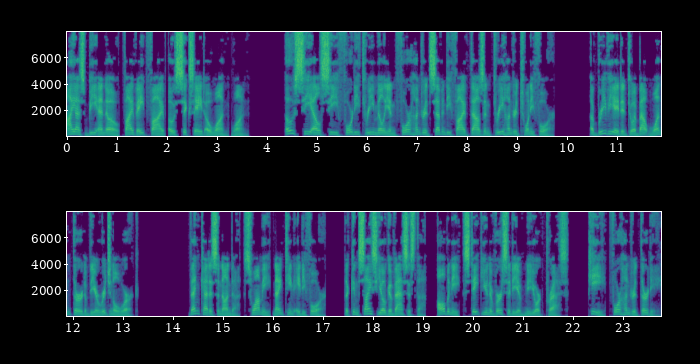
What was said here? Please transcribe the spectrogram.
ISBN 0-585-06801-1. OCLC 43475324. Abbreviated to about one-third of the original work. Venkatesananda, Swami 1984. The Concise Yoga Vasistha. Albany, State University of New York Press. p. 430.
